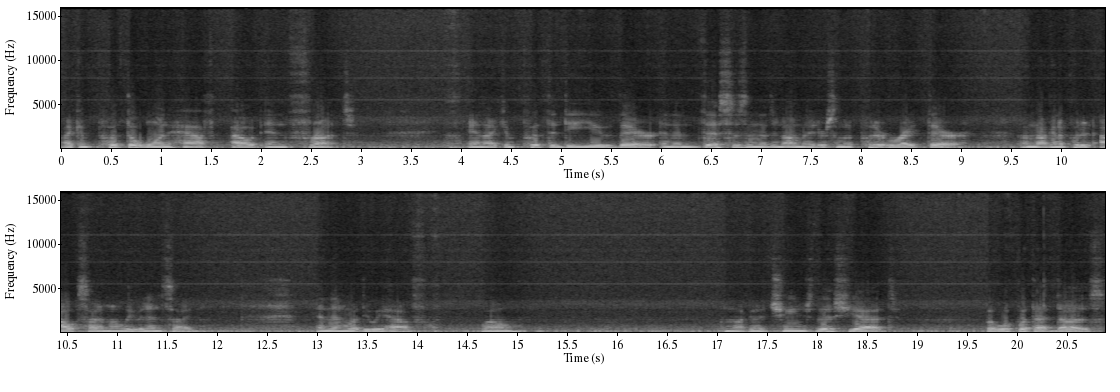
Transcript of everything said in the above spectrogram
I can put the 1 half out in front and I can put the du there and then this is in the denominator so I'm going to put it right there. I'm not going to put it outside, I'm going to leave it inside. And then what do we have? Well, I'm not going to change this yet. But look what that does.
